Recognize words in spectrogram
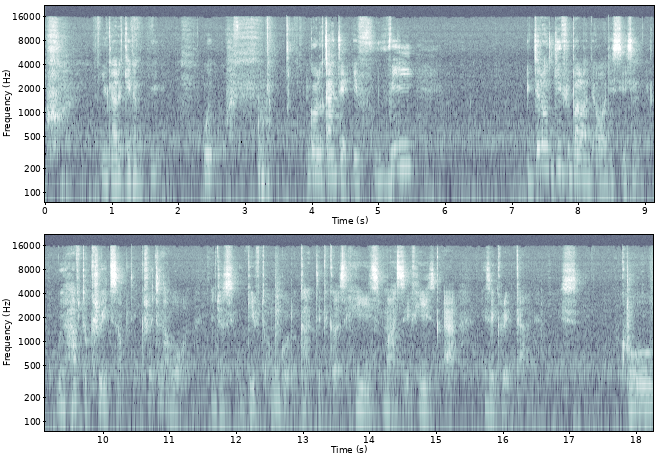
you gotta give him we, go look at it if we they don't give you Ballon d'Or this season we have to create something create an award and just give to N'Golo Kante because he's massive he's uh, He's a great guy. He's cool.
